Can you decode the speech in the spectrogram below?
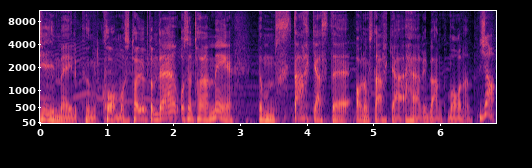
gmail.com och så tar jag upp dem där och sen tar jag med de starkaste av de starka här ibland på morgonen. Ja.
